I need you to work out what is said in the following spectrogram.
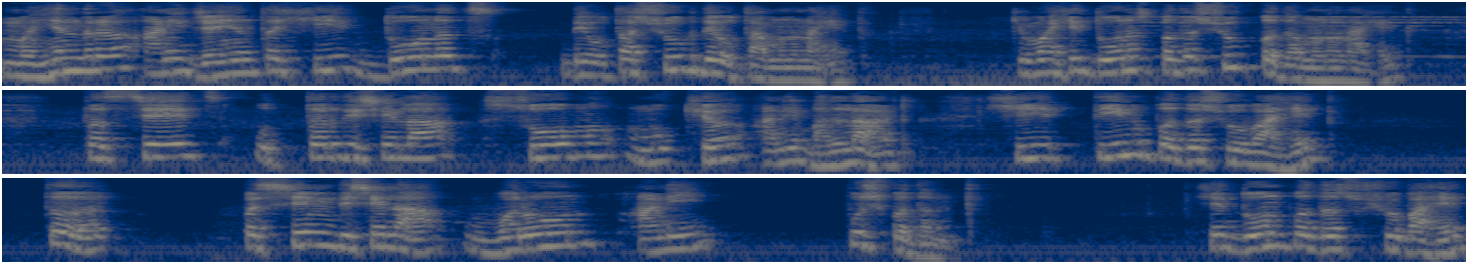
महेंद्र आणि जयंत ही दोनच देवता शुभ देवता म्हणून आहेत. किंवा ही दोनच पद शुभ पद म्हणून आहेत. तसेच उत्तर दिशेला सोम मुख्य आणि भल्लाट ही तीन पद शुभ आहेत. तर पश्चिम दिशेला वरुण आणि पुष्पदंत हे दोन पद शुभ आहेत.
